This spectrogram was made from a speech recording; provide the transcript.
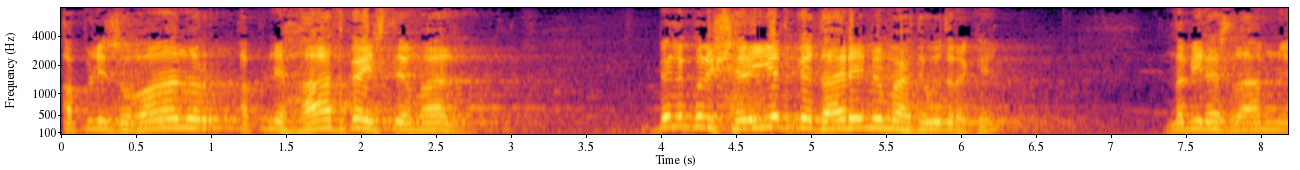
اپنی زبان اور اپنے ہاتھ کا استعمال بالکل شریعت کے دائرے میں محدود رکھیں۔ نبی علیہ السلام نے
